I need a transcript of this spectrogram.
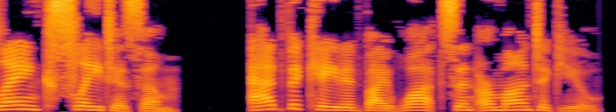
blank slateism, advocated by Watson or Montagu.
